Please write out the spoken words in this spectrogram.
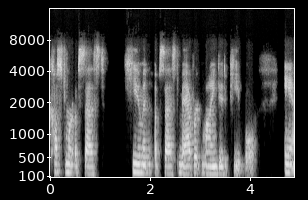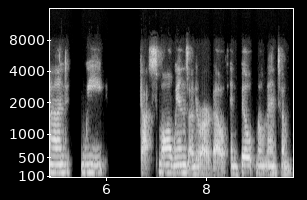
customer obsessed, human obsessed, maverick minded people. And we got small wins under our belt and built momentum.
